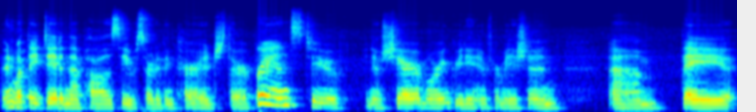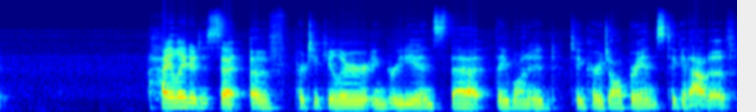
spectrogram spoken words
And what they did in that policy was sort of encourage their brands to, you know, share more ingredient information. Um, they highlighted a set of particular ingredients that they wanted to encourage all brands to get out of.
